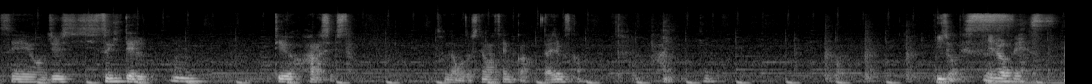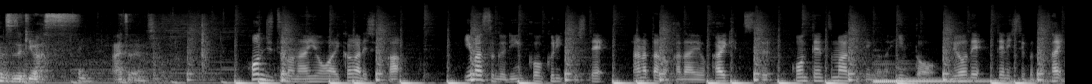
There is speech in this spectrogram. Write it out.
性を重視しすぎてるうんっていう話でした。そんなことしてませんか？大丈夫ですか？以上です。以上です。続きます、はい。ありがとうございました。本日の内容はいかがでしたか？今すぐリンクをクリックしてあなたの課題を解決するコンテンツマーケティングのヒントを無料で手にしてください。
